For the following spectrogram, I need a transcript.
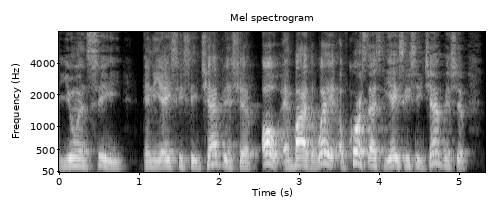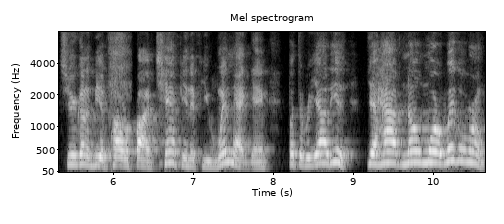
UNC in the ACC championship. Oh, and by the way, of course that's the ACC championship. So you're going to be a Power 5 champion if you win that game, but the reality is you have no more wiggle room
